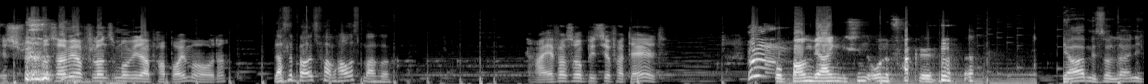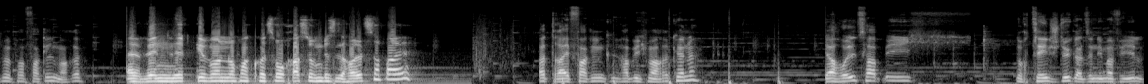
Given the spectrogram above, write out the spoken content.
Ich mal sagen, wir pflanzen mal wieder ein paar Bäume, oder? Lass es bei uns vorm Haus machen. Ja, einfach so ein bisschen verteilt. Wo bauen wir eigentlich hin ohne Fackel? Ja, wir sollten eigentlich mal ein paar Fackeln machen. äh, wenn nicht, gehen wir noch mal kurz hoch. Hast du ein bisschen Holz dabei? Ja, drei Fackeln habe ich machen können. Ja, Holz habe ich noch zehn Stück, also nicht mehr viel.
